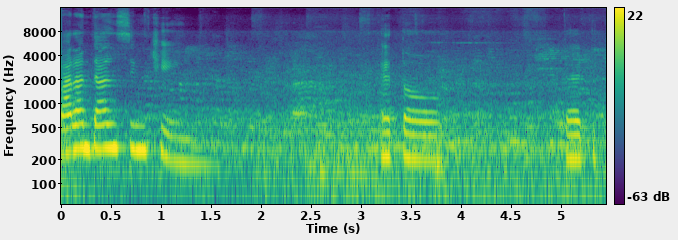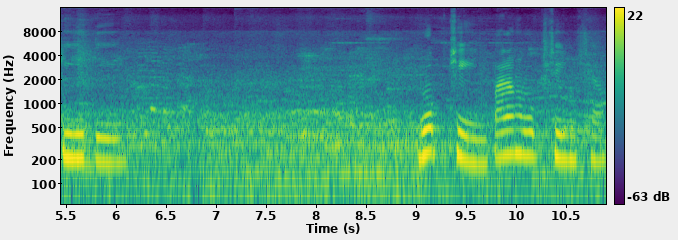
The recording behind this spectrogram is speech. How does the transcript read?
Parang dancing chain. Ito, 30 kg. Rope chain. Parang rope chain siya.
